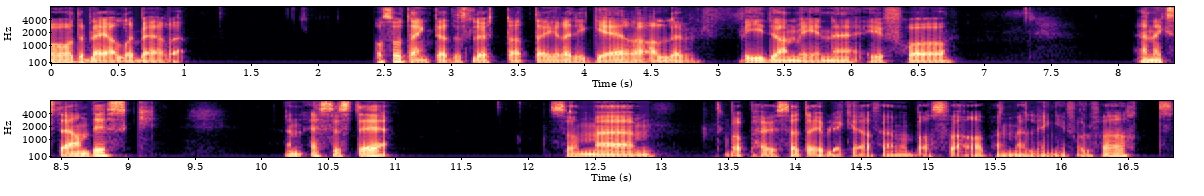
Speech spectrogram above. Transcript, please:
og det ble aldri bedre. Og så tenkte jeg til slutt at jeg redigerer alle videoene mine ifra en ekstern disk, en SSD, som eh, skal bare pause et øyeblikk her, for jeg må bare svare på en melding i full fart.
